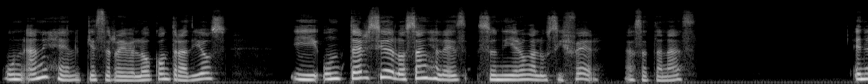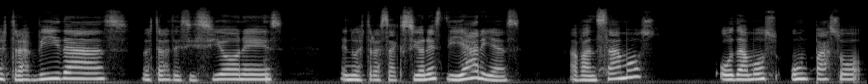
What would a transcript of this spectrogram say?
un ángel que se rebeló contra Dios y un tercio de los ángeles se unieron a Lucifer, a Satanás. En nuestras vidas, nuestras decisiones, en nuestras acciones diarias, ¿avanzamos o damos un paso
